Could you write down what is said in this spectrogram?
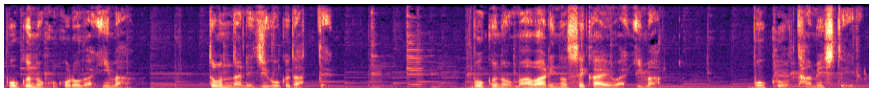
僕の心が今どんなに地獄だって僕の周りの世界は今僕を試している。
